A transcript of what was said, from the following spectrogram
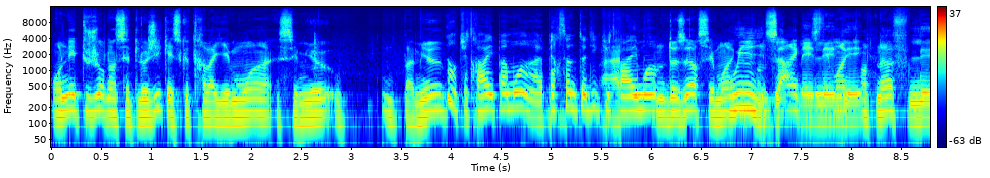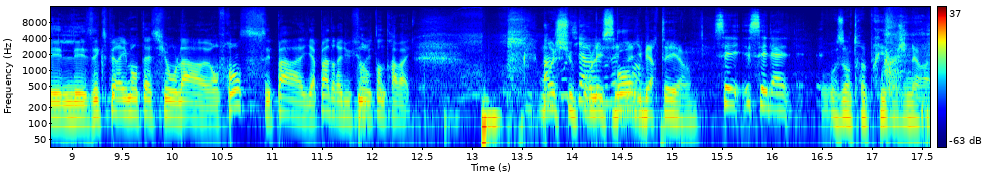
on est toujours dans cette logique. Est-ce que travailler moins, c'est mieux ou, ou pas mieux Non, tu travailles pas moins. Personne te dit que tu travailles moins. 32 heures, c'est moins Oui, que 35, là, mais c'est les- moins les- que 39. Les, les expérimentations là euh, en France, c'est pas, il n'y a pas de réduction Non. du temps de travail. Moi, je suis pour laisser vrai- la liberté hein, C'est c'est la, aux entreprises en général.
